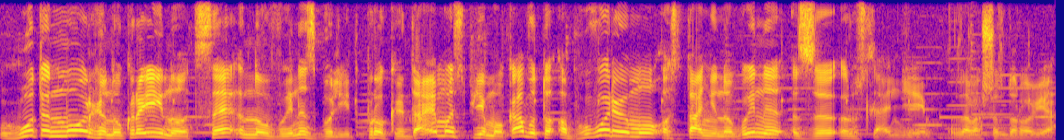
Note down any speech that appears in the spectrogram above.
Гутен Морген, Україно! Це новини з боліт. Прокидаємось, п'ємо каву та обговорюємо останні новини з Русляндії. За ваше здоров'я.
